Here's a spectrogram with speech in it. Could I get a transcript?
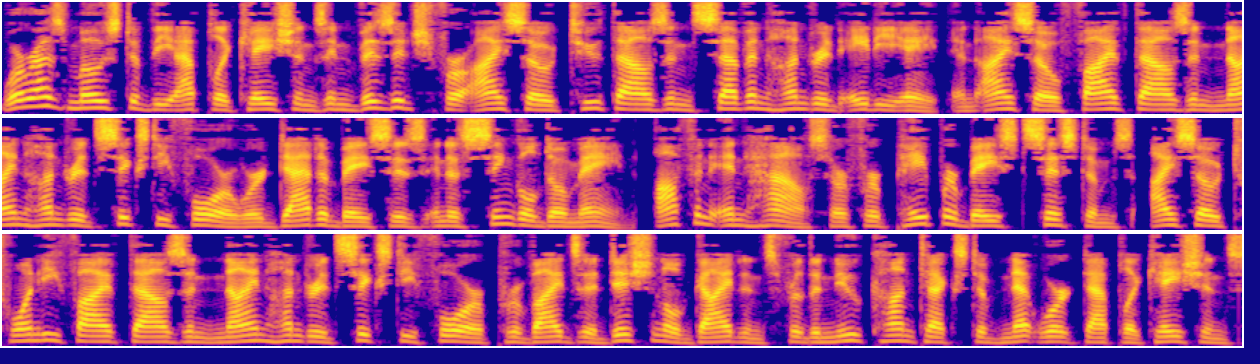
Whereas most of the applications envisaged for ISO 2788 and ISO 5964 were databases in a single domain, often in-house or for paper-based systems, ISO 25964 provides additional guidance for the new context of networked applications,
